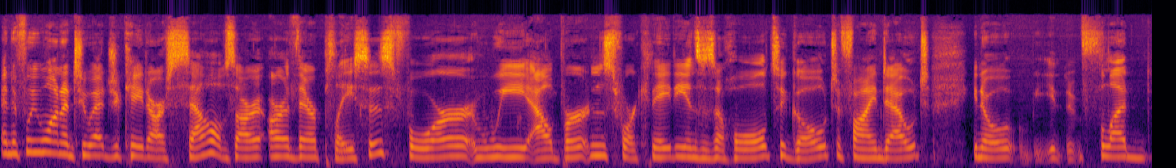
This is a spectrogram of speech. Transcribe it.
And if we wanted to educate ourselves, are, are there places for we Albertans, for Canadians as a whole, to go to find out, you know, flood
